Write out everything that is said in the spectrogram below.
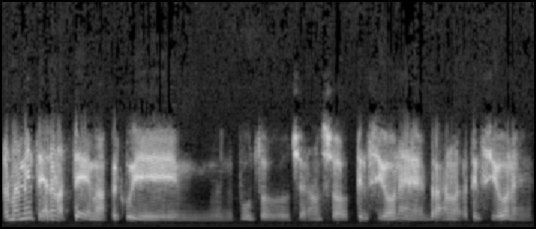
normalmente erano a tema, per cui mm, appunto c'era, non so, tensione, il brano era tensione,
